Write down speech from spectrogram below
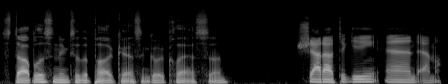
stop listening to the podcast and go to class, son. Shout out to Guy and Emma.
